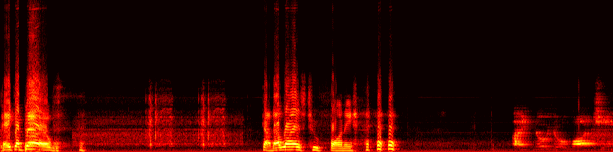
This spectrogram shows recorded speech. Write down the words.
Peekaboo! God, that line is too funny. I know you're watching.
